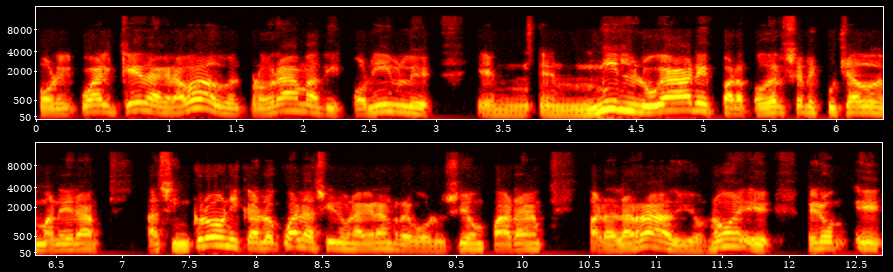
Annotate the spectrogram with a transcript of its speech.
por el cual queda grabado el programa disponible en, en mil lugares para poder ser escuchado de manera asincrónica, lo cual ha sido una gran revolución para, para la radio, ¿no? Eh, pero eh,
